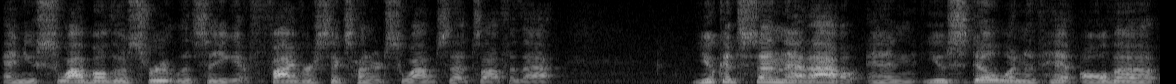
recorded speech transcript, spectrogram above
and you swab all those fruit. Let's say you get five or six hundred swab sets off of that you could send that out and you still wouldn't have hit all the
